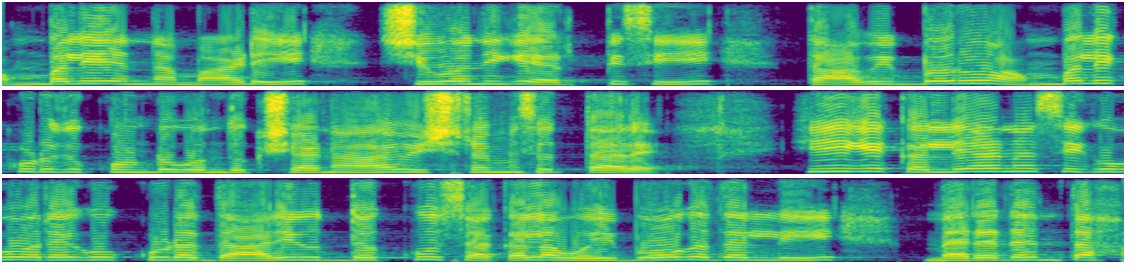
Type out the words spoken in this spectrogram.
ಅಂಬಲಿಯನ್ನು ಮಾಡಿ ಶಿವನಿಗೆ ಅರ್ಪಿಸಿ ತಾವಿಬ್ಬರೂ ಅಂಬಲಿ ಕುಡಿದುಕೊಂಡು ಒಂದು ಕ್ಷಣ ವಿಶ್ರಮಿಸುತ್ತಾರೆ. ಹೀಗೆ ಕಲ್ಯಾಣ ಸಿಗುವವರೆಗೂ ಕೂಡ ದಾರಿಯುದ್ದಕ್ಕೂ ಸಕಲ ವೈಭೋಗದಲ್ಲಿ ಮೆರೆದಂತಹ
